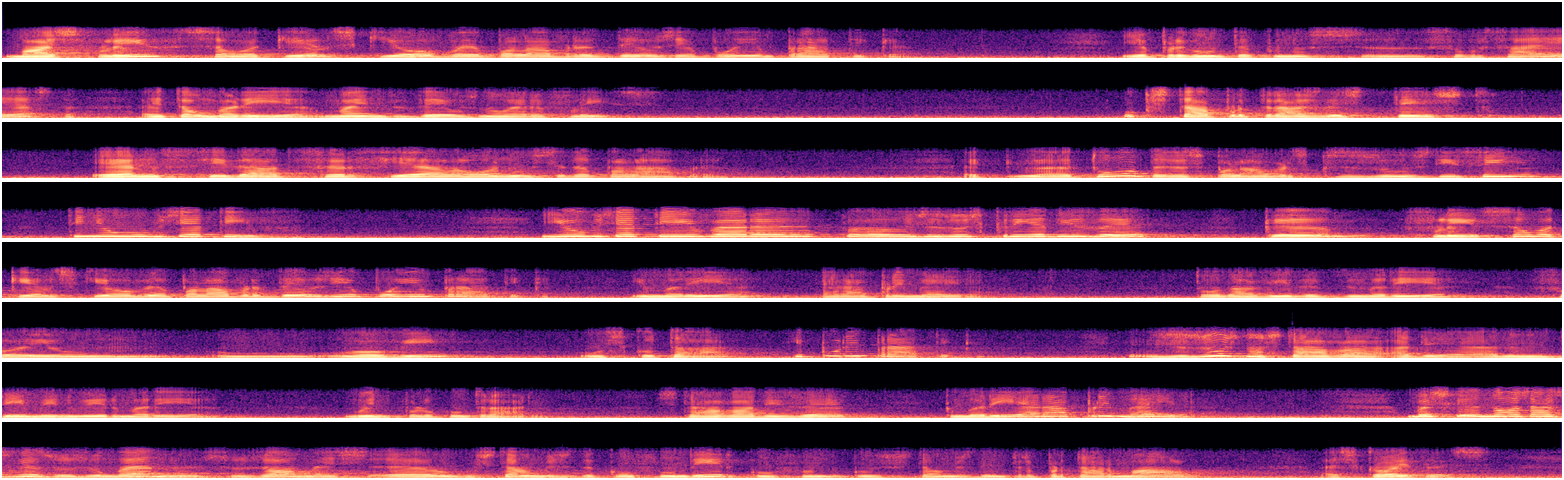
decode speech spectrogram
Mais felizes são aqueles que ouvem a palavra de Deus e a põem em prática. E a pergunta que nos sobressai é esta: Então Maria, mãe de Deus, não era feliz? O que está por trás deste texto é a necessidade de ser fiel ao anúncio da palavra. Todas as palavras que Jesus dizia tinham um objetivo. E o objetivo era, Jesus queria dizer que felizes são aqueles que ouvem a palavra de Deus e a põem em prática. E Maria era a primeira. Toda a vida de Maria foi um, um, um ouvir, um escutar e pôr em prática. Jesus não estava a, a diminuir Maria, muito pelo contrário. Estava a dizer que Maria era a primeira. Mas que nós, às vezes, os humanos, os homens, uh, gostamos de confundir, gostamos de interpretar mal as coisas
